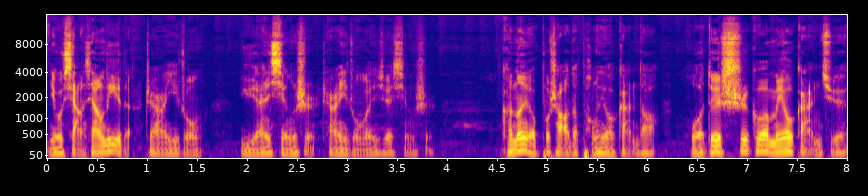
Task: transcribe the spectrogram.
有想象力的这样一种。语言形式这样一种文学形式，可能有不少的朋友感到我对诗歌没有感觉，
